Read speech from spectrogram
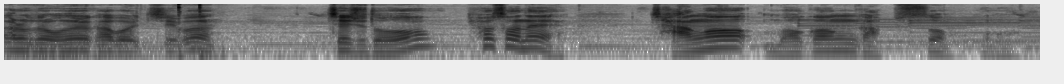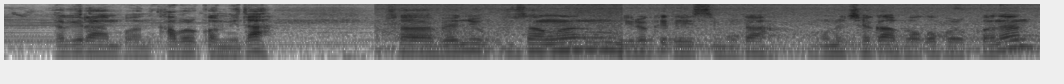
여러분들 오늘 가볼 집은 제주도 표선의 장어 먹엉갑소 어, 여기를 한번 가볼 겁니다. 자 메뉴 구성은 이렇게 되어 있습니다. 오늘 제가 먹어볼 거는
